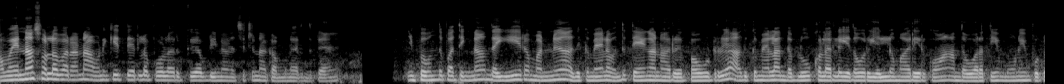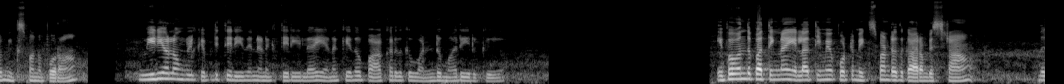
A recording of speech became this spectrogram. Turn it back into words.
அவன் என்ன சொல்ல வரான்னு அவனுக்கே தெரில போல இருக்குது அப்படின்னு நினச்சிட்டு நான் கம்முன்னு இருந்துட்டேன். இப்போ வந்து பார்த்திங்கன்னா அந்த ஈர மண் அதுக்கு மேலே வந்து தேங்காய் நார் பவுட்ரு அதுக்கு மேலே அந்த ப்ளூ கலரில் ஏதோ ஒரு எள்ளு மாதிரி இருக்கும். அந்த உரத்தையும் மூணையும் போட்டு மிக்ஸ் பண்ண போகிறான் வீடியோவில் உங்களுக்கு எப்படி தெரியுதுன்னு எனக்கு தெரியல. எனக்கு ஏதோ பார்க்குறதுக்கு வண்டு மாதிரி இருக்குது இப்போ வந்து பார்த்திங்கன்னா எல்லாத்தையுமே போட்டு மிக்ஸ் பண்ணுறதுக்கு ஆரம்பிச்சிட்டான். இந்த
